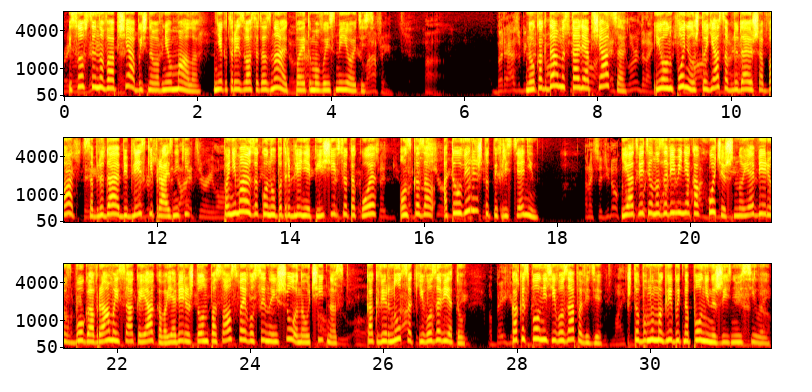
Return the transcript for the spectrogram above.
И, собственно, вообще обычного в нем мало. Некоторые из вас это знают, поэтому вы и смеетесь. Но когда мы стали общаться, и он понял, что я соблюдаю шаббат, соблюдаю библейские праздники, понимаю законы употребления пищи и все такое, он сказал, «А ты уверен, что ты христианин?» Я ответил, назови меня как хочешь, но я верю в Бога Авраама, Исаака и Якова. Я верю, что Он послал своего сына Ишуа научить нас, как вернуться к Его завету, как исполнить Его заповеди, чтобы мы могли быть наполнены жизнью и силой.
